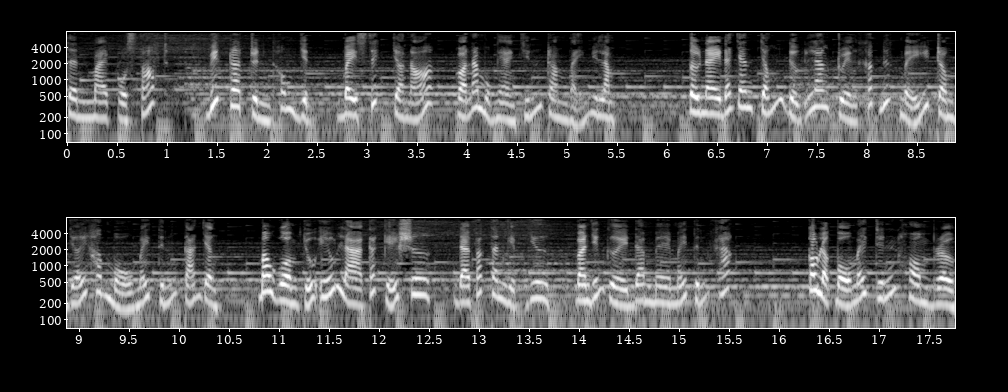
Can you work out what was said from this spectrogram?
tên Microsoft, viết ra trình thông dịch Basic cho nó vào năm 1975. Từ này đã nhanh chóng được lan truyền khắp nước Mỹ trong giới hâm mộ máy tính cá nhân, bao gồm chủ yếu là các kỹ sư, đài phát thanh nghiệp dư và những người đam mê máy tính khác. Câu lạc bộ máy tính Homebrew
